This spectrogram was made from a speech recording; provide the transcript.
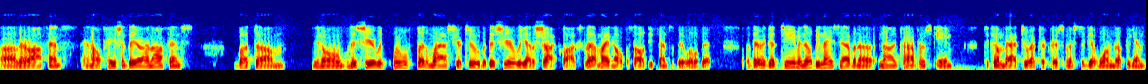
uh, their offense and how patient they are on offense. But um, you know, this year we we played them last year too, but this year we got a shot clock, so that might help us out defensively a little bit. But they're a good team, and it'll be nice having a non-conference game to come back to after Christmas to get warmed up again.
